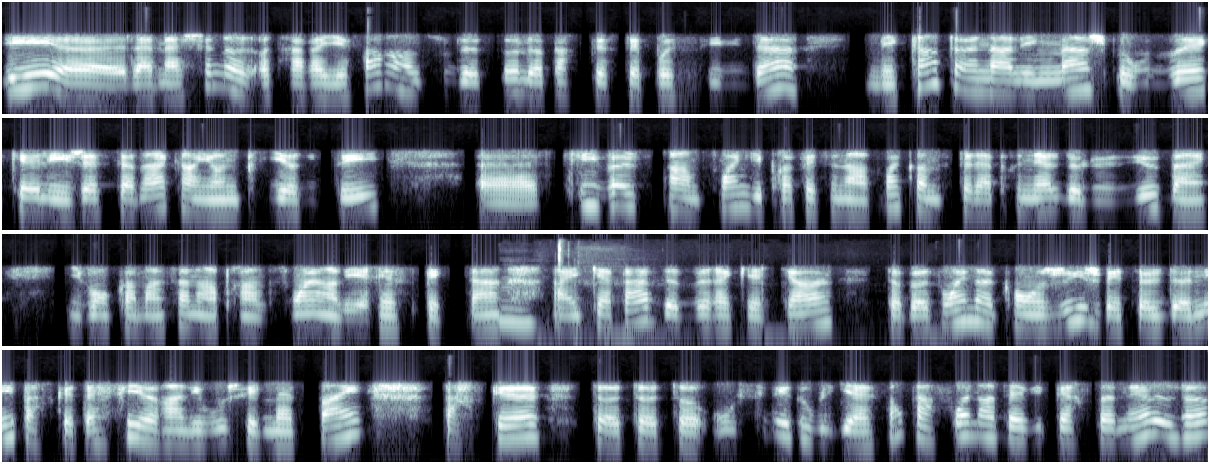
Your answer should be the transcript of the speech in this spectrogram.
Et euh, la machine a, a travaillé fort en dessous de ça là, parce que c'était pas si évident. Mais quand tu as un enlignement, je peux vous dire que les gestionnaires, quand ils ont une priorité, euh, s'ils veulent prendre soin des professionnels en soins, comme c'était la prunelle de yeux, ben ils vont commencer à en prendre soin en les respectant. Mm. À être capable de dire à quelqu'un, tu as besoin d'un congé, je vais te le donner parce que ta fille a rendez-vous chez le médecin, parce que tu as, aussi des obligations parfois dans ta vie personnelle.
